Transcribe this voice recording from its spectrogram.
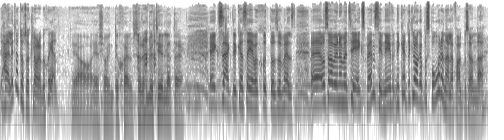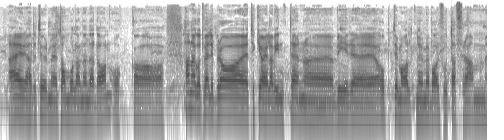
Härligt att du har så klara besked. Ja, jag kör inte själv så det blir betydligt lättare. Exakt, du kan säga vad sjutton som helst. Eh, och så har vi nummer tre, Expensive. Ni, ni, kan inte klaga på spåren i alla fall på söndag? Nej, jag hade tur med tombolan den där dagen och uh, han har gått väldigt bra tycker jag hela vintern. Uh, blir uh, optimalt nu med barfota fram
